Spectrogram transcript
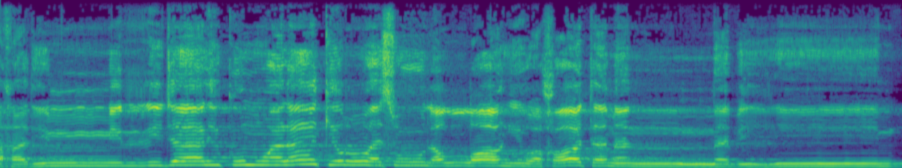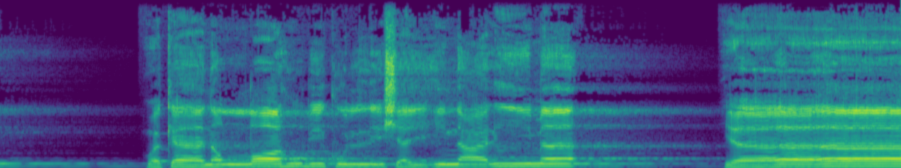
أحد من رجالكم ولكن رسول الله وخاتم النبيين وكان الله بكل شيء عليما يا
